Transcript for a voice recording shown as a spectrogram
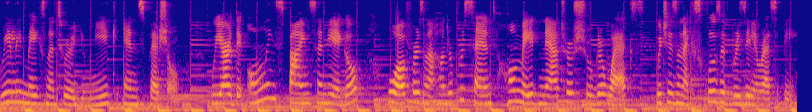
really makes Natura unique and special. We are the only spa in San Diego who offers an 100% homemade natural sugar wax, which is an exclusive Brazilian recipe.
